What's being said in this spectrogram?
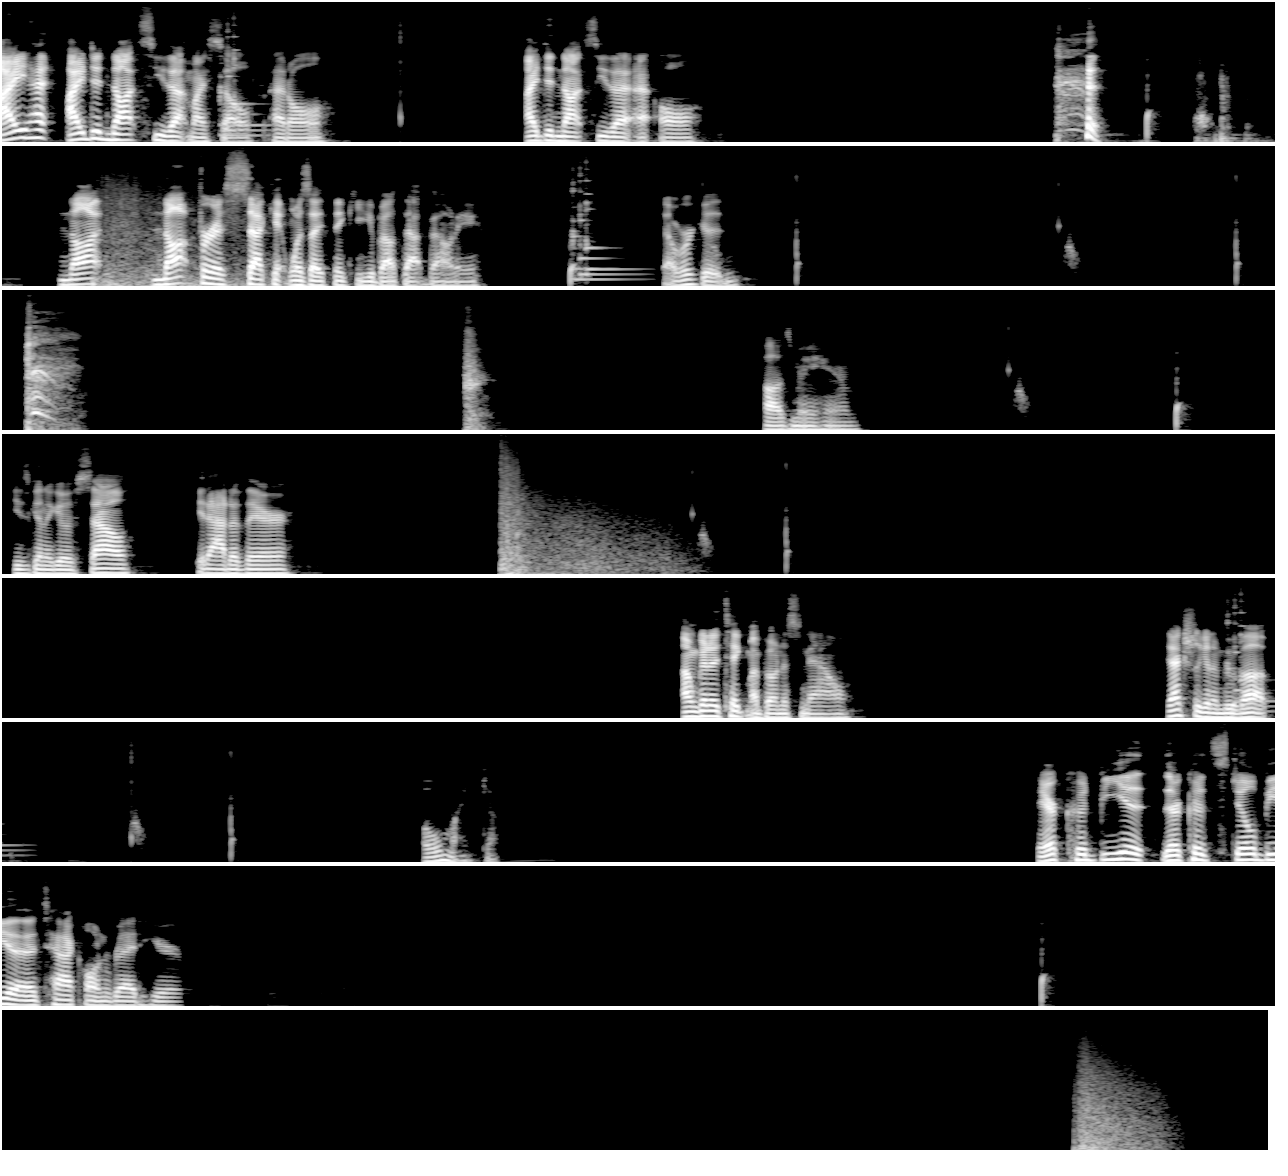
I had I did not see that myself at all. I did not see that at all. not not for a second was I thinking about that bounty. Yeah, we're good. Cause mayhem. He's gonna go south, get out of there. I'm gonna take my bonus now. He's actually gonna move up. Oh my god. There could be a there could still be an attack on red here.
